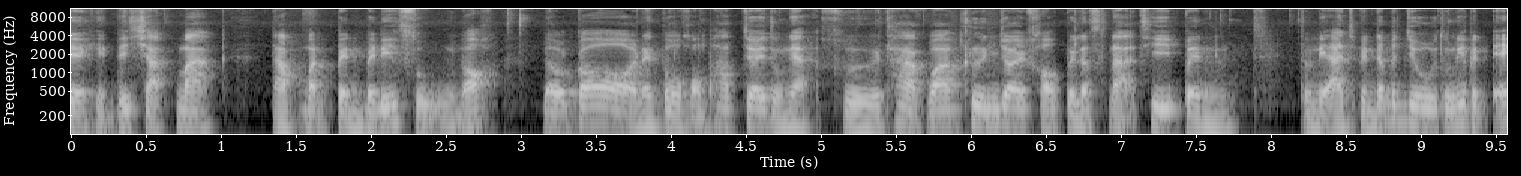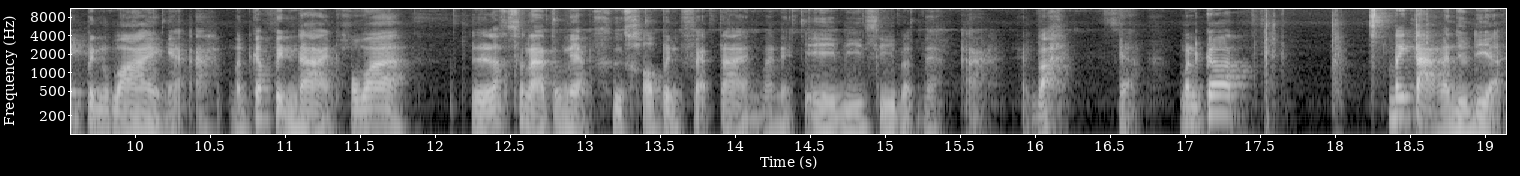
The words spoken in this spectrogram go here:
จะเห็นได้ชัดมากนะครับมันเป็นไปได้สูงเนาะแล้วก็ในตัวของภาพย่อยตรงเนี้ยคือถ้าหากว่าคลื่นย่อยเขาเป็นลักษณะที่เป็น ตรงนี้อาจจะเป็น W ตรงนี้เป็น X เป็น Y อย่างเงี้ยอะมันก็เป็นได้ เพราะว่าลักษณะตรงเนี้ยคือเขาเป็นแฟลตได้เห็นไหมาเนี่ย A B C แบบเนี้ยอะเห็นปะเนี่ยมันก็ไม่ต่างกันอยู่ดีอะ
